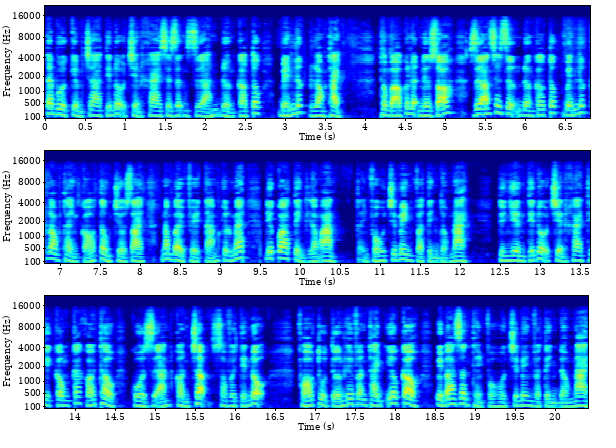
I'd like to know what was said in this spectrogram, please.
tại buổi kiểm tra tiến độ triển khai xây dựng dự án đường cao tốc Bến Lức Long Thành. Thông báo kết luận nêu rõ, dự án xây dựng đường cao tốc Bến Lức Long Thành có tổng chiều dài 57,8 km đi qua tỉnh Long An, thành phố Hồ Chí Minh và tỉnh Đồng Nai. Tuy nhiên, tiến độ triển khai thi công các gói thầu của dự án còn chậm so với tiến độ. Phó Thủ tướng Lê Văn Thành yêu cầu Ủy ban dân thành phố Hồ Chí Minh và tỉnh Đồng Nai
